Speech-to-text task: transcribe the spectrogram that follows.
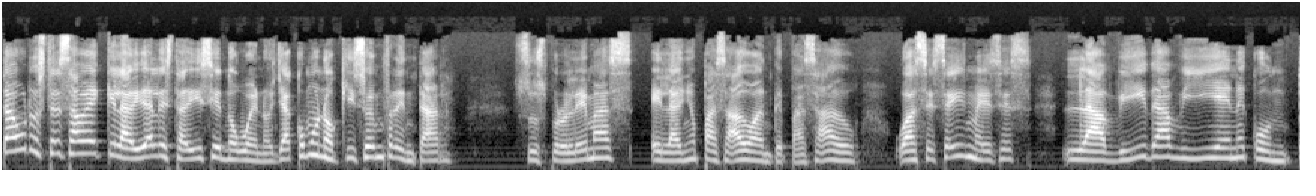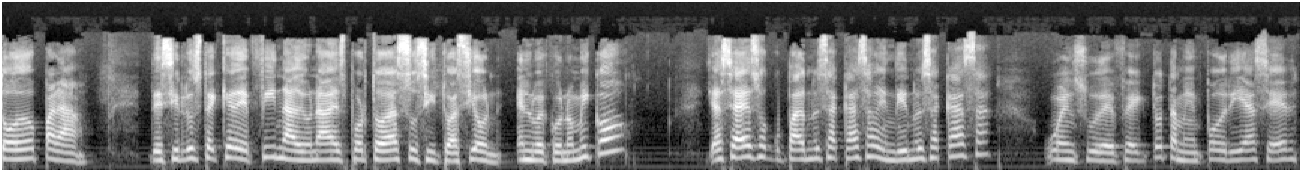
Tauro, usted sabe que la vida le está diciendo, bueno, ya como no quiso enfrentar sus problemas el año pasado, antepasado o hace seis meses, la vida viene con todo para decirle usted que defina de una vez por todas su situación en lo económico, ya sea desocupando esa casa, vendiendo esa casa, o en su defecto también podría ser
